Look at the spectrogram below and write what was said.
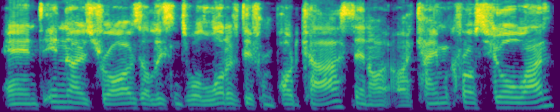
and in those drives, I listen to a lot of different podcasts, and I, I came across your one,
